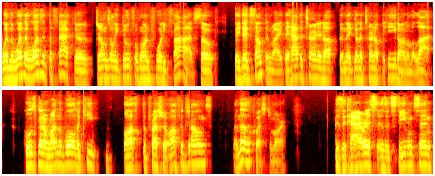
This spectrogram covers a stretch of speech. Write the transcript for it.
when the weather wasn't the factor, Jones only threw for 145. So they did something right. They had to turn it up, and they're going to turn up the heat on them a lot. Who's going to run the ball to keep off the pressure off of Jones? Another question mark. Is it Harris? Is it Stevenson?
